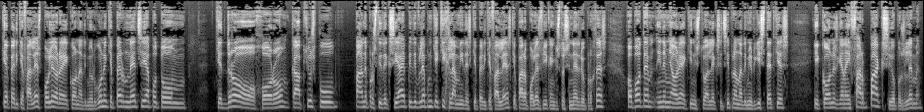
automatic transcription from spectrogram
και περικεφαλές. Πολύ ωραία εικόνα δημιουργούν και παίρνουν έτσι από το κεντρό χώρο κάποιους που πάνε προς τη δεξιά επειδή βλέπουν και εκεί χλαμίδες και περικεφαλές και πάρα πολλές βγήκαν και στο συνέδριο προχθές. Οπότε είναι μια ωραία κίνηση του Αλέξη Τσίπρα να δημιουργήσει τέτοιες εικόνες για να υφαρπάξει, όπως λέμε,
